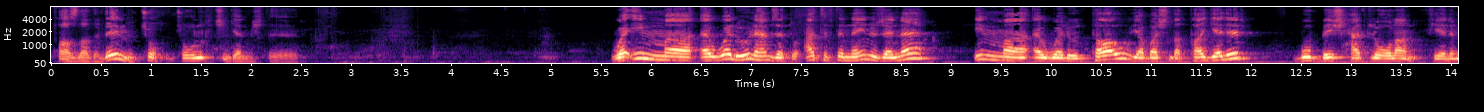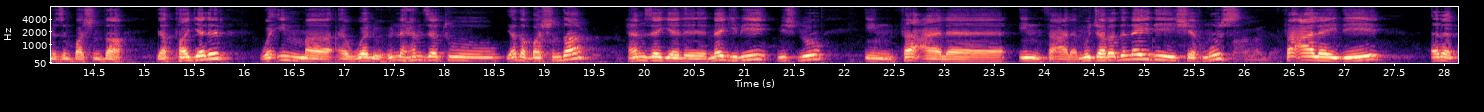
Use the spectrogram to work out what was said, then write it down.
fazladır değil mi? Çok çoğunluk için gelmiştir. Ve imma evvelul hemzetu. Atıfta neyin üzerine? İmma evvelu ta'u ya başında ta gelir. Bu beş harfli olan fiilimizin başında ya ta gelir. Ve imma evveluhul hemzetu ya da başında hemze gelir. Ne gibi? Mislu in feale in feale. Mücerredi neydi Şeyh Mus? Fealeydi. Evet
